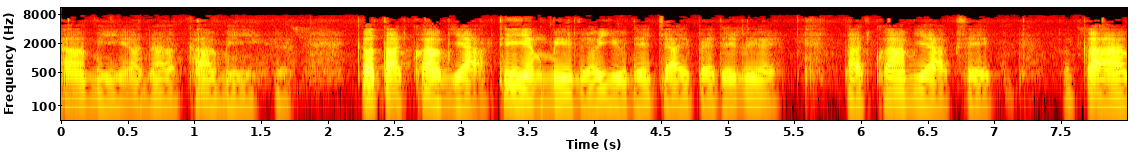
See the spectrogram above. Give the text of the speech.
คามีอนาคามี ก็ตัดความอยากที่ยังมีเหลืออยู่ในใจไปเรื่อยๆตัดความอยากเสพกาม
